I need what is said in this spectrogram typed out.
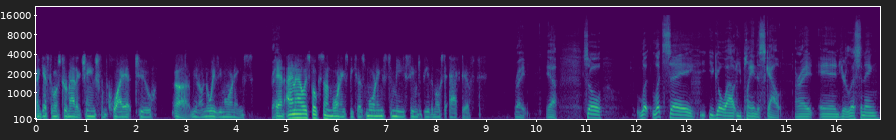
I guess, the most dramatic change from quiet to, uh, you know, noisy mornings. Right. And and I always focus on mornings because mornings to me seem to be the most active. Right. Yeah. So let let's say you go out, you plan to scout, all right, and you're listening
